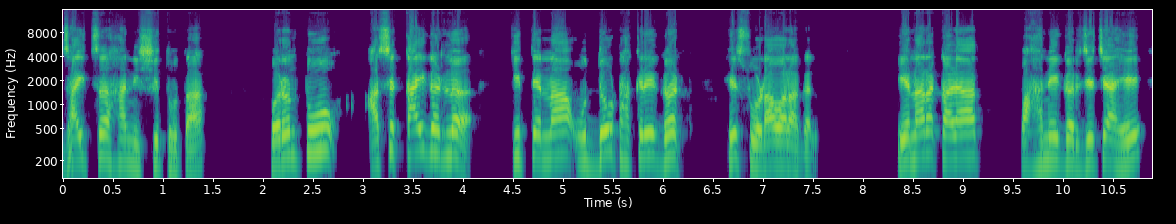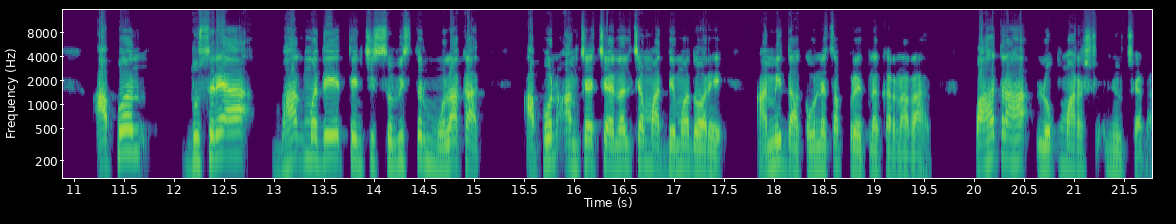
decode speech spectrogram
जायचं हा निश्चित होता. परंतु असं काय घडलं की त्यांना उद्धव ठाकरे गट हे सोडावं लागल. येणाऱ्या काळात पाहणे गरजेचे आहे. आपण दुसऱ्या भागमध्ये त्यांची सविस्तर मुलाखत आपण आमच्या चॅनलच्या माध्यमाद्वारे आम्ही दाखवण्याचा प्रयत्न करणार आहात. पाहत रहा लोक महाराष्ट्र न्यूज चॅनल.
